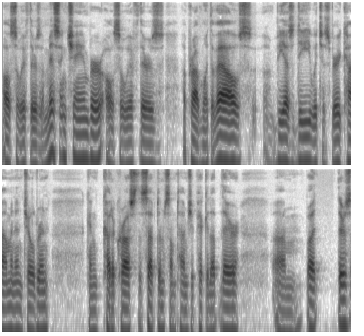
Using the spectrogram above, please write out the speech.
also if there's a missing chamber, also if there's a problem with the valves, VSD, which is very common in children, can cut across the septum. Sometimes you pick it up there. Um, but there's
